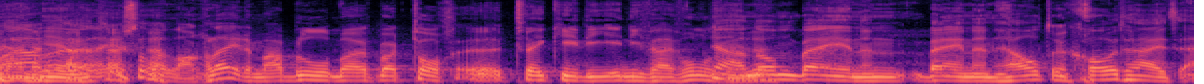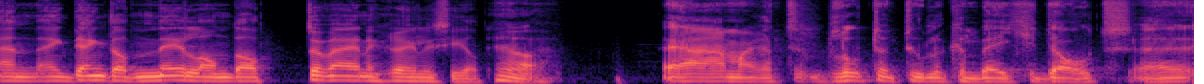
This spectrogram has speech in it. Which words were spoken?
Ja, maar, dat is al wel lang geleden. Maar, bedoel, maar, maar toch, eh, twee keer die in die 500 Ja, dan ben je, een, ben je een held, een grootheid. En ik denk dat Nederland dat te weinig realiseert. Ja. Ja, maar het bloedt natuurlijk een beetje dood. Eh,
